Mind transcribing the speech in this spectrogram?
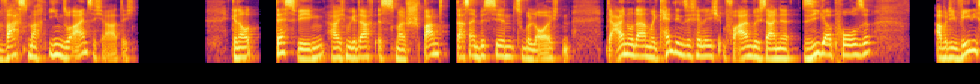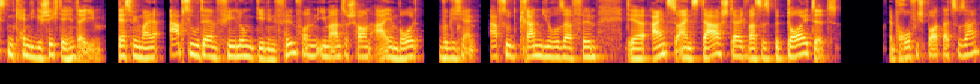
was macht ihn so einzigartig? Genau deswegen habe ich mir gedacht, ist es mal spannend, das ein bisschen zu beleuchten. Der eine oder andere kennt ihn sicherlich, vor allem durch seine Siegerpose, aber die wenigsten kennen die Geschichte hinter ihm. Deswegen meine absolute Empfehlung, dir den Film von ihm anzuschauen, I Am Bold, wirklich ein absolut grandioser Film, der eins zu eins darstellt, was es bedeutet, ein Profisportler zu sein,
